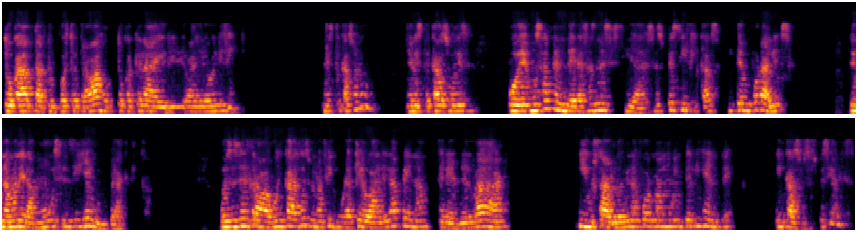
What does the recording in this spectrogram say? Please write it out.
toca adaptar tu puesto de trabajo, toca que la aire vaya lo verifique. En este caso no. En este caso es, podemos atender a esas necesidades específicas y temporales de una manera muy sencilla y muy práctica. Entonces el trabajo en casa es una figura que vale la pena tener en el radar y usarlo de una forma muy inteligente en casos especiales.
